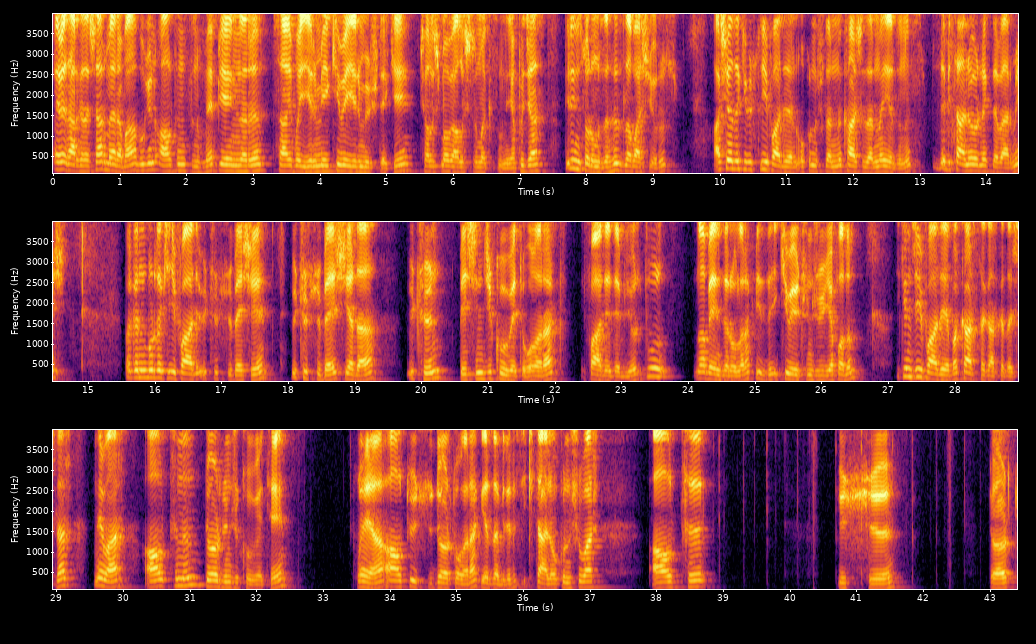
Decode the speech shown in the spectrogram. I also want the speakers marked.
Speaker 1: Evet arkadaşlar merhaba. Bugün 6. sınıf MEP yayınları sayfa 22 ve 23'teki çalışma ve alıştırma kısmını yapacağız. Birinci sorumuzda hızla başlıyoruz. Aşağıdaki üslü ifadelerin okunuşlarını karşılarına yazınız. Bize bir tane örnek de vermiş. Bakın buradaki ifade 3 üssü 5'i 3 üssü 5 ya da 3'ün 5. kuvveti olarak ifade edebiliyoruz. Buna benzer olarak biz de 2 ve 3.'ü yapalım. İkinci ifadeye bakarsak arkadaşlar ne var? 6'nın 4. kuvveti veya 6 üssü 4 olarak yazabiliriz. İki tane okunuşu var. 6 üssü 4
